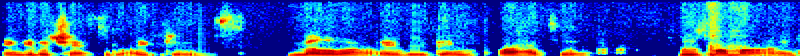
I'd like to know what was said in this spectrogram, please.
and get a chance to like just mellow out everything before I have to lose my mind.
